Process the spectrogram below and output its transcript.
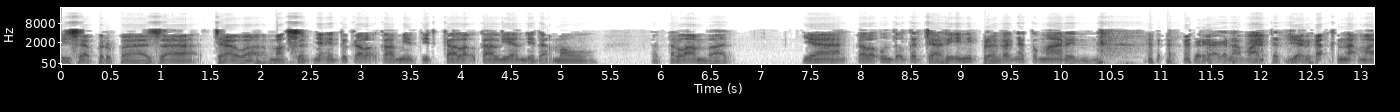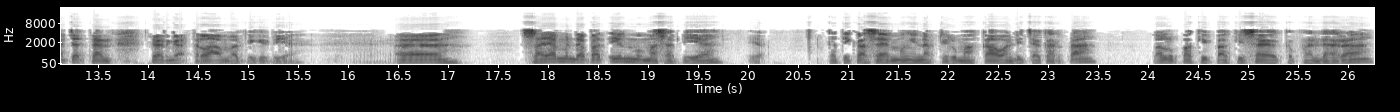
bisa berbahasa Jawa. Ya. Maksudnya itu kalau kami kalau kalian tidak mau eh, terlambat, ya kalau untuk kerja hari ini berangkatnya kemarin. biar nggak kena macet. biar nggak kena macet dan biar nggak terlambat begitu ya. ya, ya. Uh, saya mendapat ilmu Mas Abi ya. ya. Ketika saya menginap di rumah kawan di Jakarta, lalu pagi-pagi saya ke bandara,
